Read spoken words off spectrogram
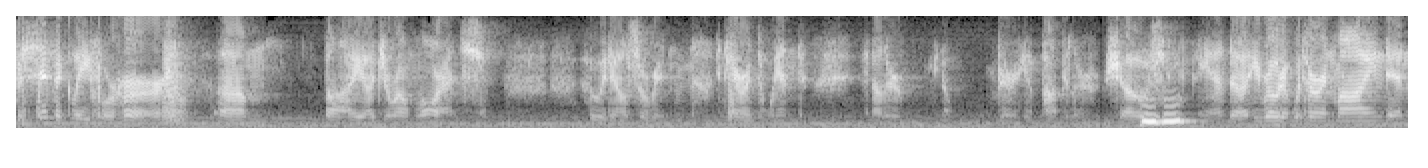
specifically for her um, by uh, Jerome Lawrence, who had also written Inherit the Wind and other, you know, very uh, popular shows. And uh, he wrote it with her in mind, and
